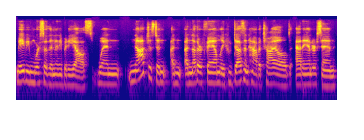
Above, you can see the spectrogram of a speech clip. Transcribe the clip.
maybe more so than anybody else, when not just an, an, another family who doesn't have a child at Anderson,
